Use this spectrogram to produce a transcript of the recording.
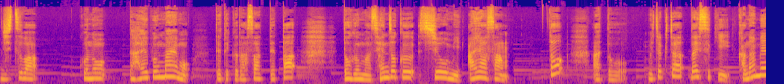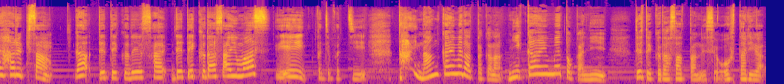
実はこのだいぶ前も出てくださってたドグマ専属塩見彩さんと、あと、めちゃくちゃ大好き、要春樹さんが出てください、出てくださいます。イエイパチパチ。第何回目だったかな ?2 回目とかに出てくださったんですよ、お二人が。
